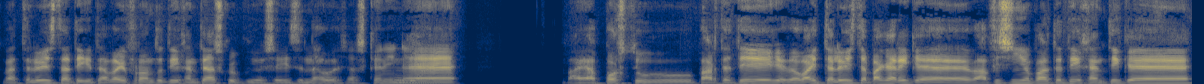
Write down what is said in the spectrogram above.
ba, telebistatik eta bai frontotik jente asko ikuio segitzen dago, ez? Azkenin, Ja. Bai, apostu partetik, edo bai telebista bakarrik, eh, afizio partetik, jentik, eh,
